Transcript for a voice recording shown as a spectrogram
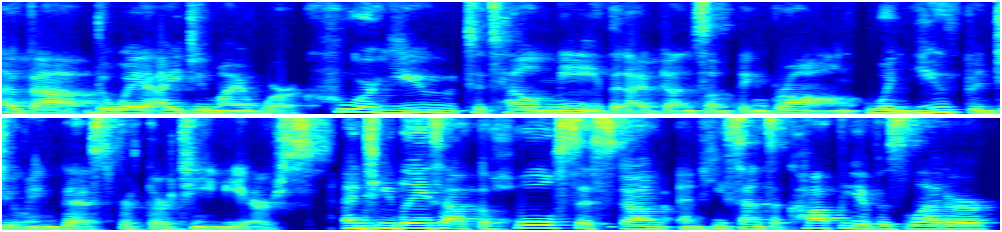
about the way I do my work. Who are you to tell me that I've done something wrong when you've been doing this for 13 years? And he lays out the whole system and he sends a copy of his letter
